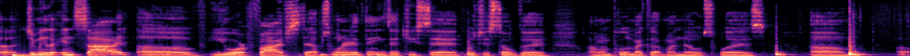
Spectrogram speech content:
uh, Jamila, inside of your five steps, one of the things that you said, which is so good, um, I'm pulling back up my notes, was um, uh,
